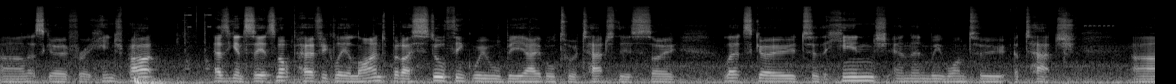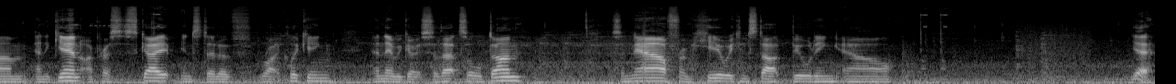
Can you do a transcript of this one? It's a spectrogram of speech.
uh, let's go for a hinge part. As you can see, it's not perfectly aligned, but I still think we will be able to attach this. So let's go to the hinge and then we want to attach. Um, and again, I press escape instead of right clicking and there we go. So that's all done. So now from here we can start building our, yeah,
